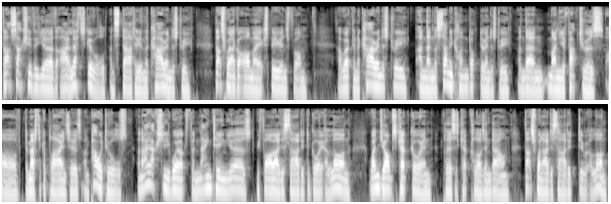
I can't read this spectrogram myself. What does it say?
That's actually the year that I left school and started in the car industry. That's where I got all my experience from. I worked in the car industry and then the semiconductor industry and then manufacturers of domestic appliances and power tools. And I actually worked for 19 years before I decided to go it alone. When jobs kept going, places kept closing down, that's when I decided to do it alone.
